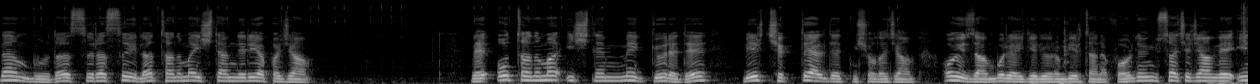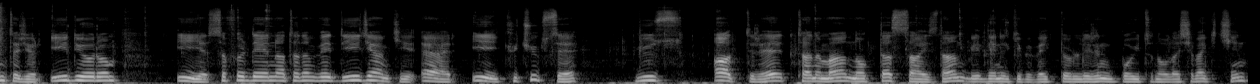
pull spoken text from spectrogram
ben burada sırasıyla tanıma işlemleri yapacağım. Ve o tanıma işlemime göre de bir çıktı elde etmiş olacağım. O yüzden buraya geliyorum bir tane for döngüsü açacağım ve integer i diyorum. i'ye 0 değerini atadım ve diyeceğim ki eğer i küçükse 100 alt dire tanıma nokta size'dan bildiğiniz gibi vektörlerin boyutuna ulaşmak için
